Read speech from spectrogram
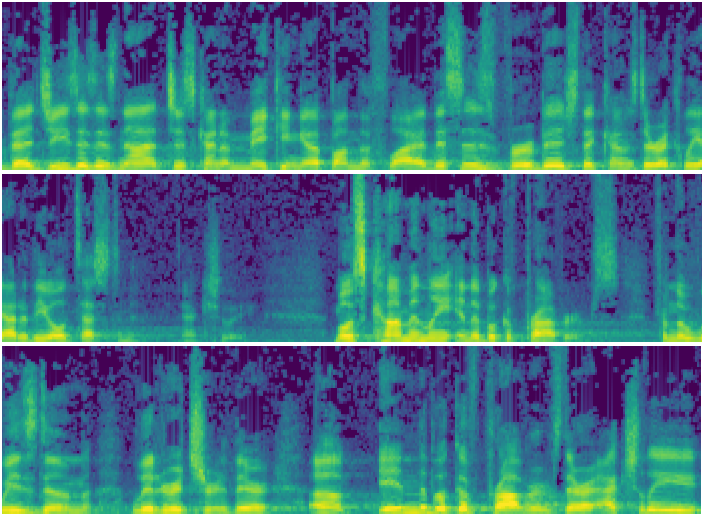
that Jesus is not just kind of making up on the fly. This is verbiage that comes directly out of the Old Testament, actually. Most commonly in the book of Proverbs, from the wisdom literature there. Um, in the book of Proverbs, there are actually,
